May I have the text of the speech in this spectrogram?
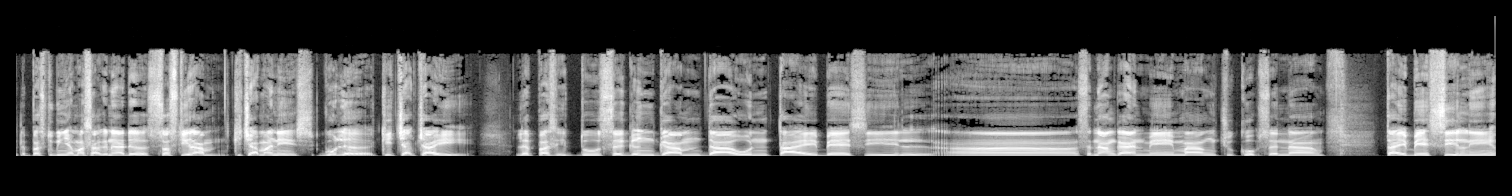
Lepas tu minyak masak kena ada. Sos tiram, kicap manis, gula, kicap cair. Lepas itu segenggam daun Thai basil. Ah, senang kan? Memang cukup senang. Thai basil ni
